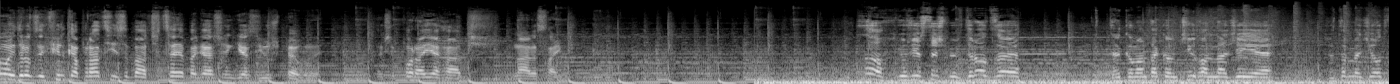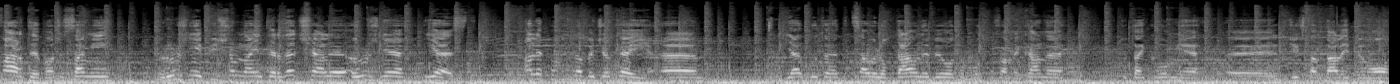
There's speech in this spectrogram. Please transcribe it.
No moi drodzy, chwilka pracy i zobaczcie, cały bagażnik jest już pełny. Także pora jechać na recycling. No, już jesteśmy w drodze. Tylko mam taką cichą nadzieję, że to będzie otwarte, bo czasami różnie piszą na internecie, ale różnie jest. Ale powinno być ok. Jak były te całe lockdowny było, to było zamykane. Tutaj koło mnie, e, gdzieś tam dalej było,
